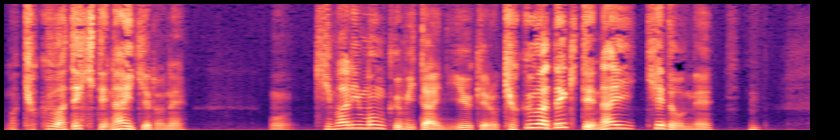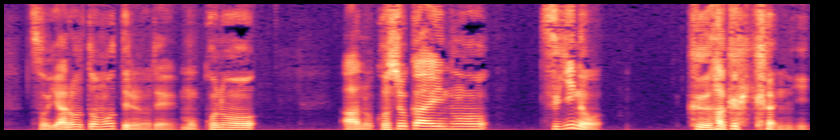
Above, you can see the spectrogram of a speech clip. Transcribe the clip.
まあ、曲はできてないけどね。もう、決まり文句みたいに言うけど、曲はできてないけどね。そう、やろうと思ってるので、もうこの、あの、古書会の次の空白期間に、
